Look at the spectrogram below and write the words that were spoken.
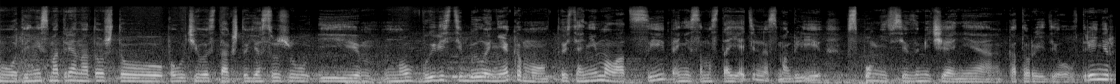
Вот, и несмотря на то, что получилось так, что я сужу, и ну, вывести было некому, то есть они молодцы, они самостоятельно смогли вспомнить все замечания, которые делал тренер.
